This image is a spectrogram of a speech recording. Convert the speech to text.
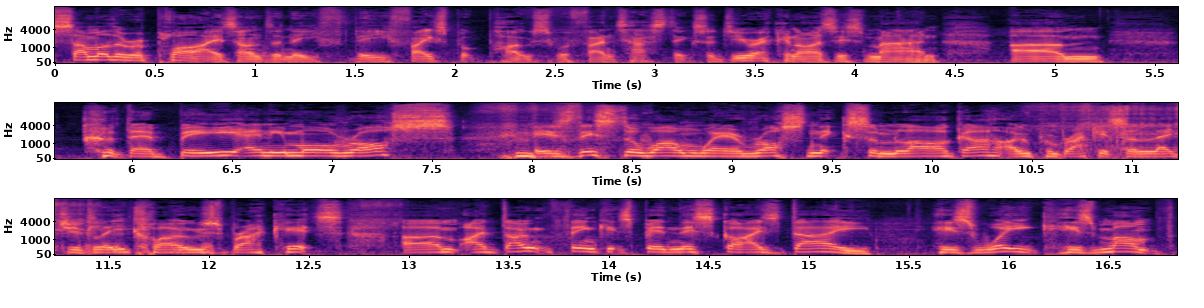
some of the replies underneath the Facebook post were fantastic. So, do you recognise this man? Could there be any more Ross? Is this the one where Ross nicked some lager, open brackets, allegedly, close brackets? Um, I don't think it's been this guy's day. His week, his month,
